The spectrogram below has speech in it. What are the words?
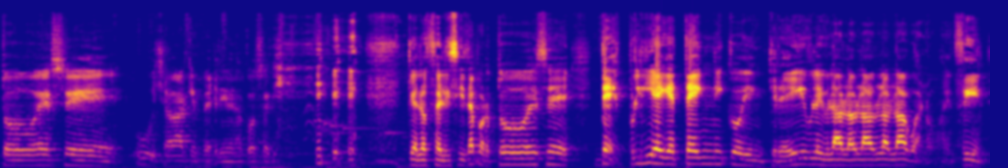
todo ese... Uy, chaval, que perdí una cosa aquí. que lo felicita por todo ese despliegue técnico increíble y bla, bla, bla, bla, bla. Bueno, en fin,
